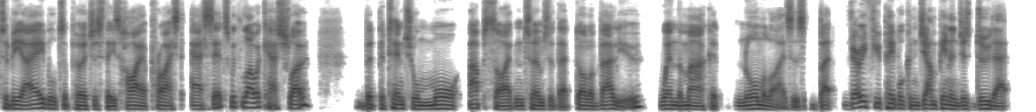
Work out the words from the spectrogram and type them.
to be able to purchase these higher priced assets with lower cash flow, but potential more upside in terms of that dollar value when the market normalizes. But very few people can jump in and just do that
